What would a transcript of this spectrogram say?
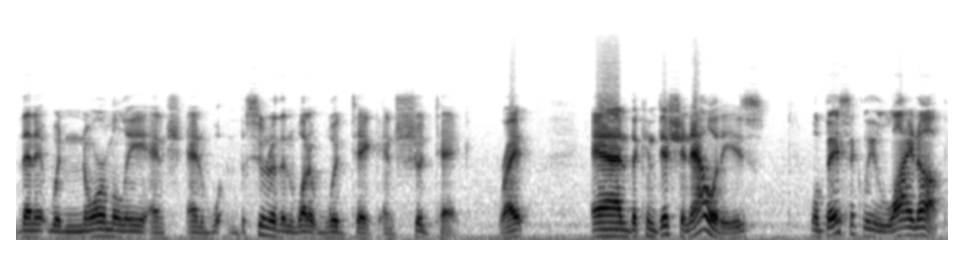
than it would normally and and sooner than what it would take and should take right? And the conditionalities will basically line up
